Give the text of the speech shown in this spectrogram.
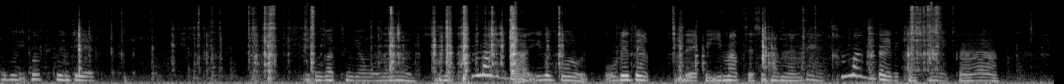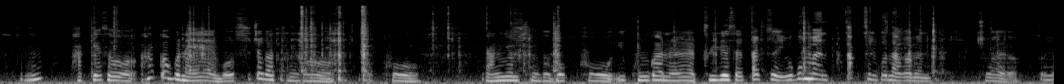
이거 이것도 이제 이거 같은 경우는 이게 칸막이가 이것도 오래된 내그 이마트에서 샀는데 칸막이가 이렇게 있으니까 응? 밖에서 한꺼번에 뭐 수저 같은 거 넣고 양념통도 넣고 이 공간을 분리해서 딱 써. 이것만 딱 들고 나가면 좋아요. 그-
